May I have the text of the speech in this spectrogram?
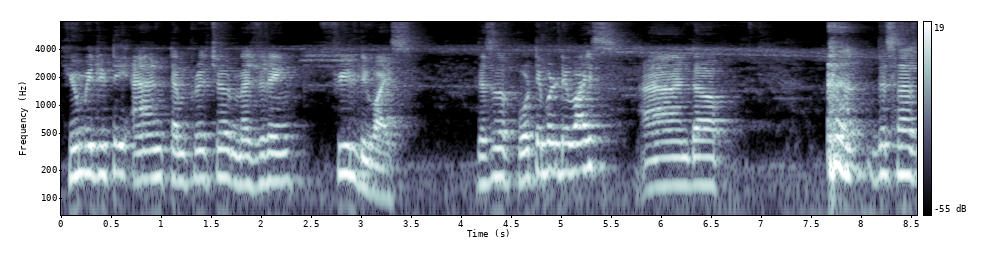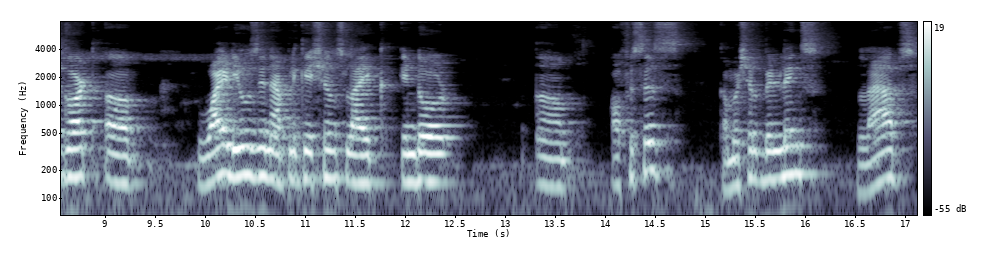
humidity and temperature measuring field device. This is a portable device and uh, this has got uh, wide use in applications like indoor uh, offices, commercial buildings, labs,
